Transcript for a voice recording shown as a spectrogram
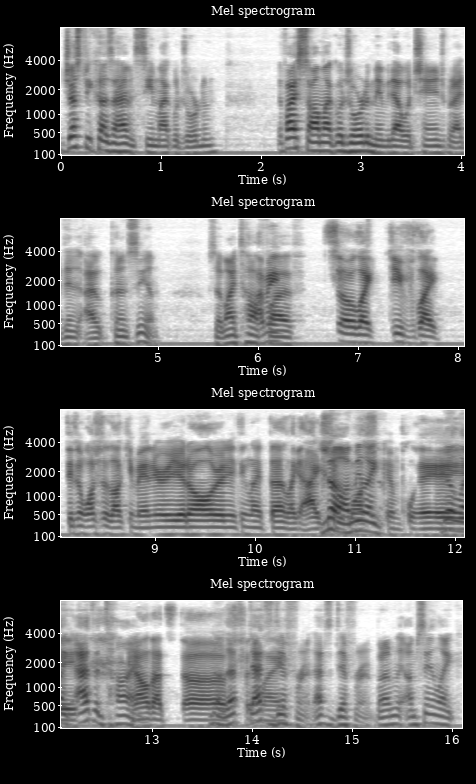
Just because I haven't seen Michael Jordan. If I saw Michael Jordan, maybe that would change, but I didn't. I couldn't see him. So my top I mean, five. So like, you've like didn't watch the documentary at all or anything like that. Like, actually No, I mean, like- him play. No, like at the time. and all that stuff. no, that's that's like, different. That's different. But I'm I'm saying like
